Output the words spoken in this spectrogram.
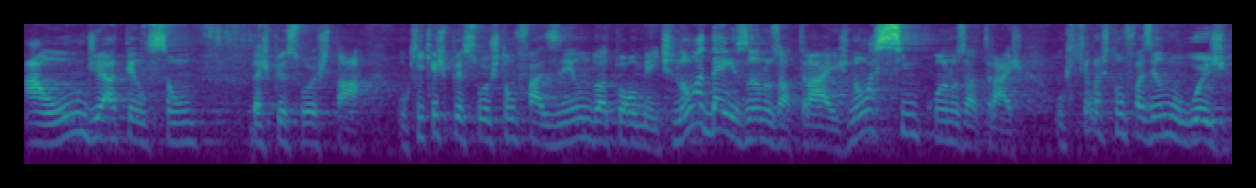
aonde a atenção das pessoas está. O que, que as pessoas estão fazendo atualmente. Não há 10 anos atrás, não há 5 anos atrás. O que, que elas estão fazendo hoje.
